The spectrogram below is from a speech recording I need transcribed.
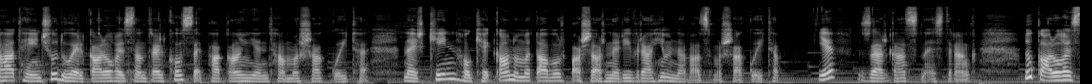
Ահա թե ինչու դու էլ կարող ես ընտրել քո սեփական ենթամշակույթը՝ ներքին, հոգեկան ու մտավոր ապաշարների վրա հիմնված մշակույթը եւ զարգացնես դրանք։ Դու կարող ես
